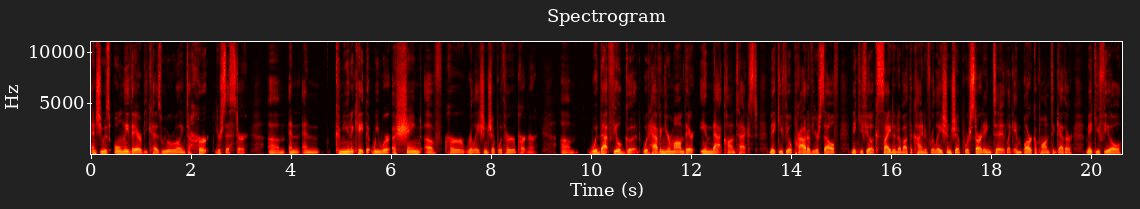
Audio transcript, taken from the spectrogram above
and she was only there because we were willing to hurt your sister um, and and communicate that we were ashamed of her relationship with her partner. Um, would that feel good? Would having your mom there in that context make you feel proud of yourself, make you feel excited about the kind of relationship we're starting to like embark upon together, make you feel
